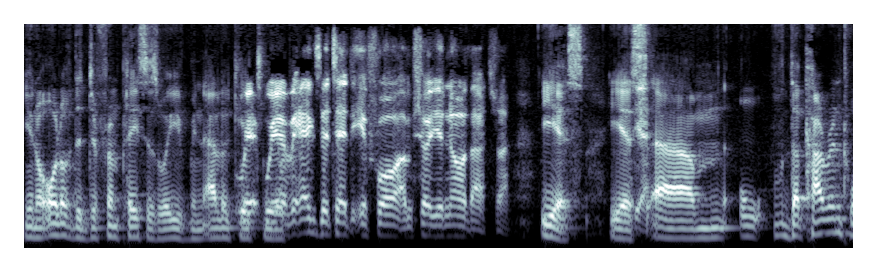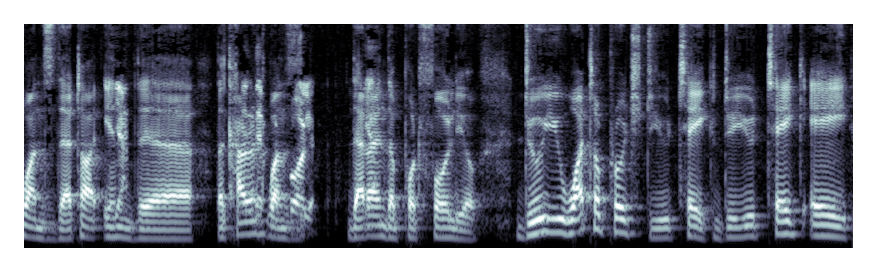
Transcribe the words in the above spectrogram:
you know, all of the different places where you've been allocating. We, we have exited E4. I'm sure you know that, right? Yes, yes. Yeah. Um, the current ones that are in yeah. the the current the ones that yeah. are in the portfolio. Do you what approach do you take? Do you take a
